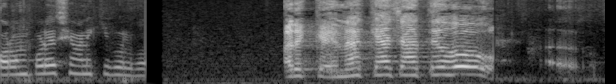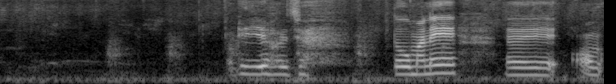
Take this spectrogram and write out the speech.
গরম পড়েছে মানে কি বলব? अरे कहना क्या चाहते हो ওকে ইয়ে হয়েছে তো মানে এ, অ-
